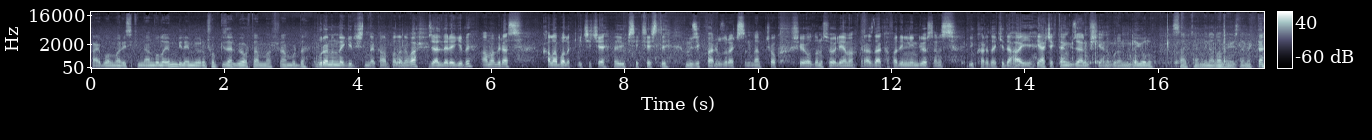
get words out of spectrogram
kaybolma riskinden dolayı mı bilemiyorum. Çok güzel bir ortam var şu an burada. Buranın da girişinde kamp alanı var. Güzeldere gibi ama biraz kalabalık, iç içe ve yüksek sesli müzik var. Huzur açısından çok şey olduğunu söyleyemem. Biraz daha kafa dinleyin diyorsanız yukarıdaki daha iyi. Gerçekten güzelmiş yani buranın da yolu. Sen kendini alamıyor izlemekten.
